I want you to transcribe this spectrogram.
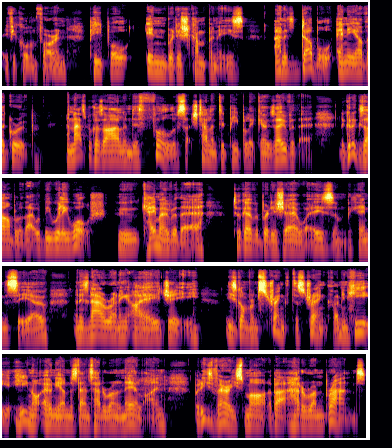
if you call them foreign, people in British companies. And it's double any other group. And that's because Ireland is full of such talented people, it goes over there. And a good example of that would be Willie Walsh, who came over there, took over British Airways and became the CEO, and is now running IAG he's gone from strength to strength. I mean, he he not only understands how to run an airline, but he's very smart about how to run brands.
